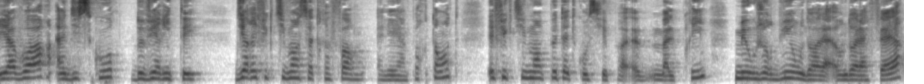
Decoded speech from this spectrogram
et avoir un discours de vérité dire effectivement cette réforme, elle est importante. Effectivement, peut-être qu'on s'y est euh, mal pris, mais aujourd'hui, on doit la, on doit la faire.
